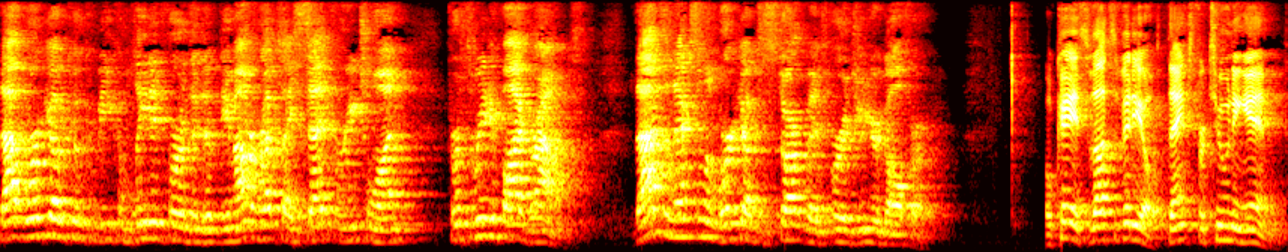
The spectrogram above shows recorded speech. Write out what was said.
That workout could be completed for the, the amount of reps I set for each one for three to five rounds. That's an excellent workout to start with for a junior golfer. Okay, so that's the video. Thanks for tuning in.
